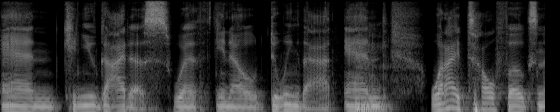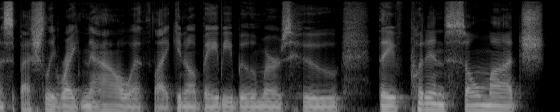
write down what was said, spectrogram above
And can you guide us with, you know, doing that? And what I tell folks, and especially right now with like, you know, baby boomers who they've put in so much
